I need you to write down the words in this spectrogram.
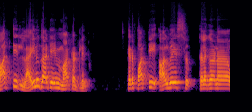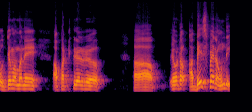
పార్టీ లైను దాటి ఏమి మాట్లాడలేదు. కానీ పార్టీ ఆల్వేస్ తెలంగాణ ఉద్యమం అనే ఆ పర్టికులర్ ఏమంట ఆ బేస్ పైన ఉంది.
